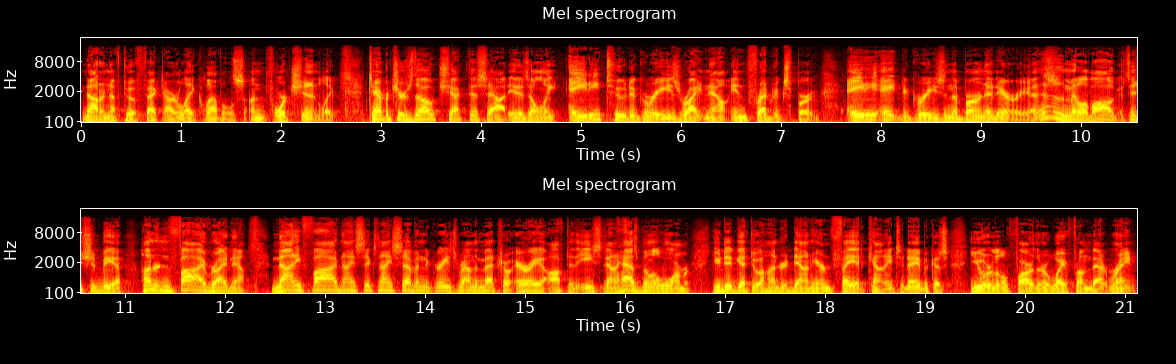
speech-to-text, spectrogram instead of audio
Not enough to affect our lake levels, unfortunately. Temperatures, though, check this out. It is only 82 degrees right now in Fredericksburg, 88 degrees in the Burnet area. This is the middle of August. It should be 105 right now. 95, 96, 97 degrees around the metro area off to the east. Now, it has been a little warmer. You did get to 100 down here in Fayette County today because you were a little farther away from that rain.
